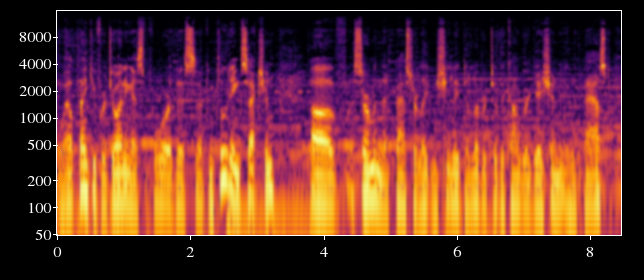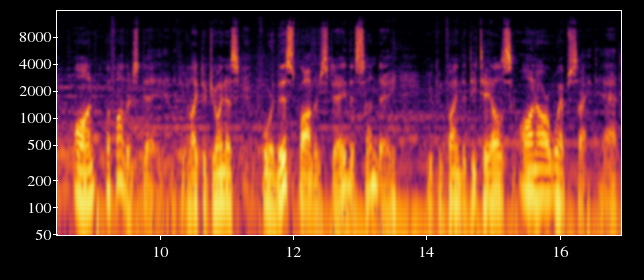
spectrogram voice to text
Well, thank you for joining us for this uh, concluding section of a sermon that Pastor Leighton Sheely delivered to the congregation in the past on a Father's Day. And if you'd like to join us for this Father's Day, this Sunday, you can find the details on our website at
